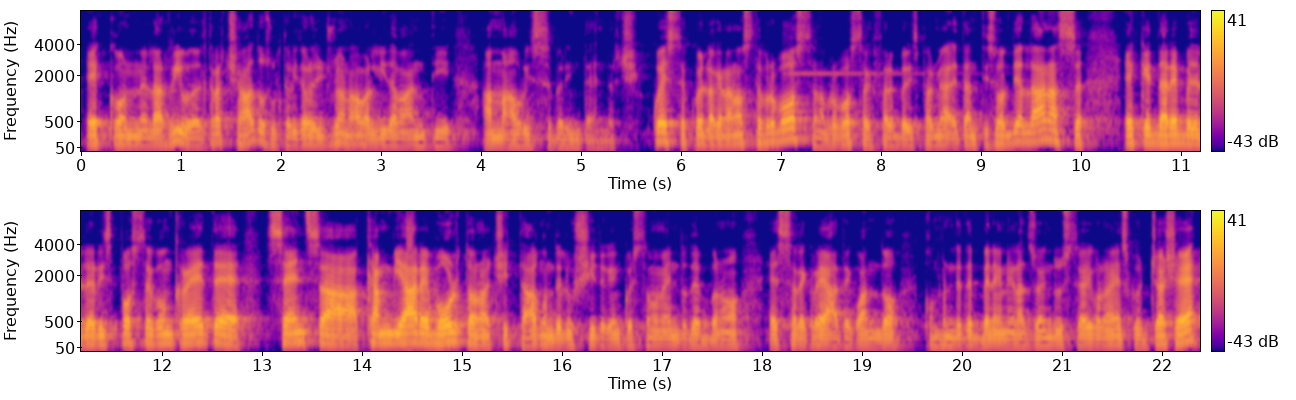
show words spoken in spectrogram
e con l'arrivo del tracciato sul territorio di Giulianova, lì davanti a Mauris per intenderci. Questa è quella che è la nostra proposta, una proposta che farebbe risparmiare tanti soldi all'ANAS e che darebbe delle risposte concrete senza cambiare volto a una città con delle uscite che in questo momento debbono essere create quando comprendete bene che nella zona industriale di Colonesco già c'è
